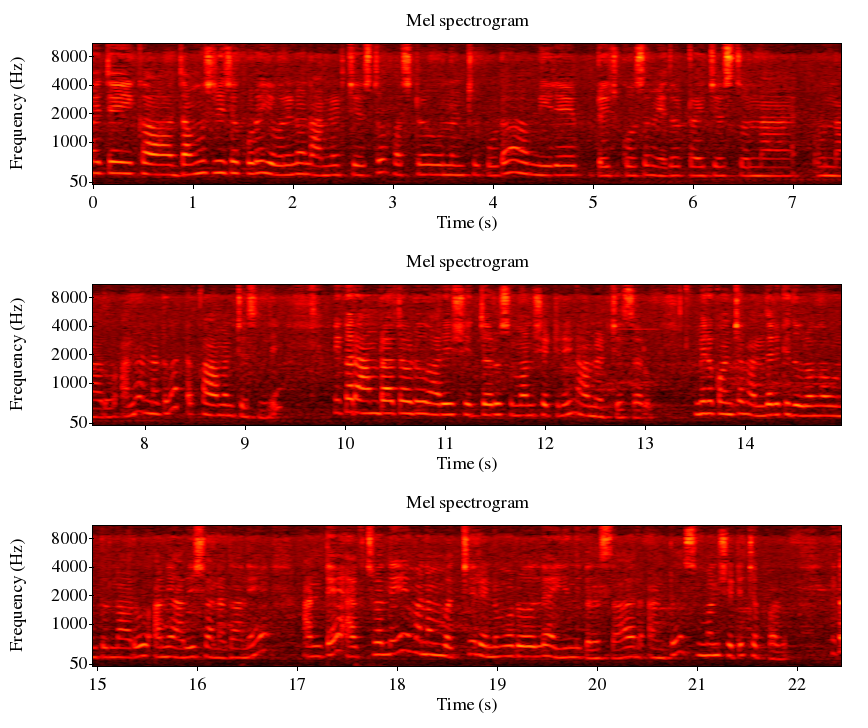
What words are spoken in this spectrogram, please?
అయితే ఇక దమ్ము శ్రీజ కూడా ఎవరినో నామినేట్ చేస్తూ ఫస్ట్ నుంచి కూడా మీరే ఫుటేజ్ కోసం ఏదో ట్రై చేస్తున్నా ఉన్నారు అని అన్నట్టుగా కామెంట్ చేసింది. ఇక రామ్రాథోడు హరీష్ ఇద్దరు సుమన్ శెట్టిని నామినేట్ చేశారు. మీరు కొంచెం అందరికీ దూరంగా ఉంటున్నారు అని హరీష్ అనగానే అంటే యాక్చువల్లీ మనం వచ్చి రెండు మూడు రోజులే అయ్యింది కదా సార్ అంటూ సుమన్ శెట్టి చెప్పాడు. ఇక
